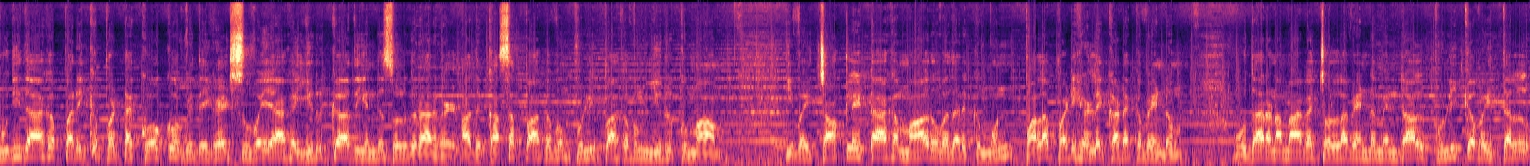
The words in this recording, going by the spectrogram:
புதிதாக பறிக்கப்பட்ட கோகோ விதைகள் சுவையாக இருக்காது என்று சொல்கிறார்கள். அது கசப்பாகவும் புளிப்பாகவும் இருக்குமாம். இவை சாக்லேட்டாக மாறுவதற்கு முன் பல படிகளை கடக்க வேண்டும். உதாரணமாக சொல்ல வேண்டும் என்றால் புளிக்க வைத்தல்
